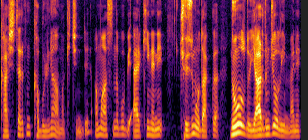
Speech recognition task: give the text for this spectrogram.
karşı tarafın kabulünü almak içindi. Ama aslında bu bir erkeğin hani çözüm odaklı ne oldu yardımcı olayım hani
